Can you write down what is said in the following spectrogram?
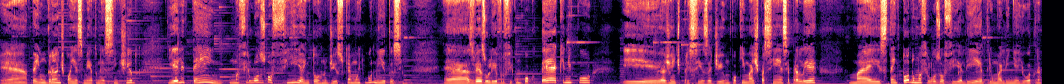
é, tem um grande conhecimento nesse sentido. E ele tem uma filosofia em torno disso que é muito bonita, assim. É, às vezes o livro fica um pouco técnico, e a gente precisa de um pouquinho mais de paciência para ler, mas tem toda uma filosofia ali entre uma linha e outra,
